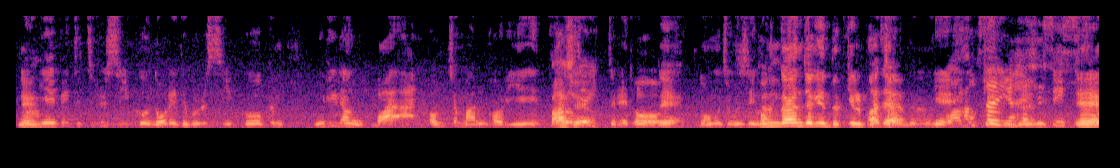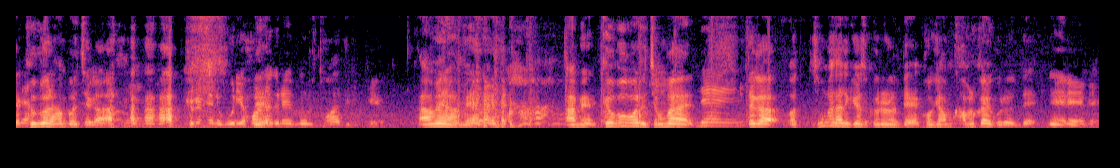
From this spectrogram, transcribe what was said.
네. 예배도 들을 수 있고 노래도 부를 수 있고 그럼 우리랑 마- 엄청 많은 거리. 떨어져 있더라도 네. 너무 좋은 생각. 공간적인 느낌을 받지. 않는 예, 아, 있는. 하실 수 있습니다. 예, 그걸 한번 제가 네. 그러면 우리 홀로그램으로 도와드릴게요. 아멘 아멘 아멘 그 부분은 정말 네. 제가 어, 송교사님께서 그러는데 거기 한번 가볼까요 그러는데 네네네.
